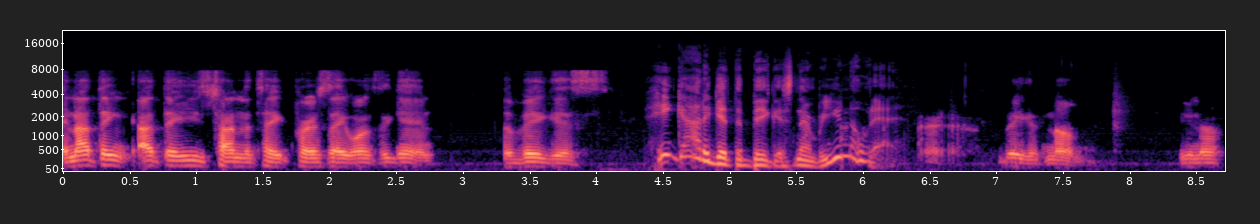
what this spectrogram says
And I think I think he's trying to take per se once again the biggest he got to get the biggest number. You know that. biggest number. You know?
